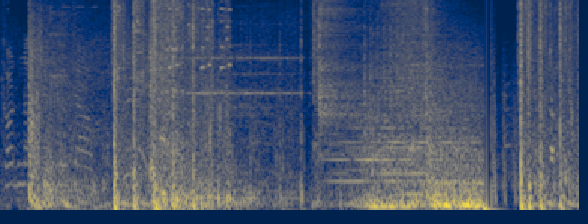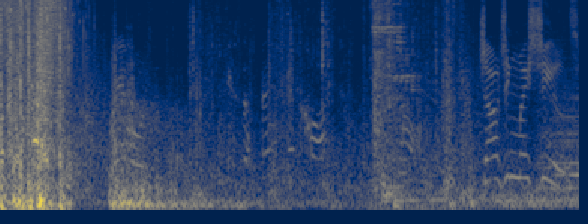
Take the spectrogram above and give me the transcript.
Got another enemy down. Charging my shields.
